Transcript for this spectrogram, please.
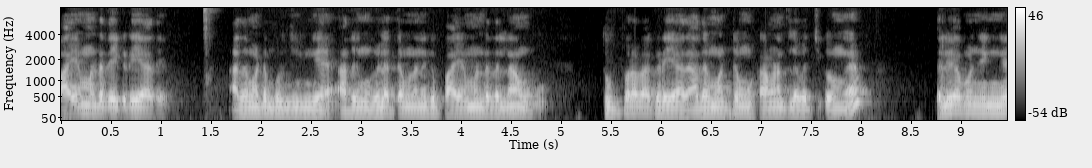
பயம்ன்றதே கிடையாது. அதை மட்டும் புரிஞ்சுக்கோங்க. அதுவும் ஈழத்தமிழனுக்கு பயம்ன்றதெல்லாம் துப்புரவாக கிடையாது. அதை மட்டும் உங்கள் கவனத்தில் வச்சுக்கோங்க. தெளிவாக புரிஞ்சுங்க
